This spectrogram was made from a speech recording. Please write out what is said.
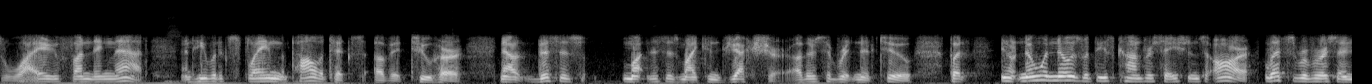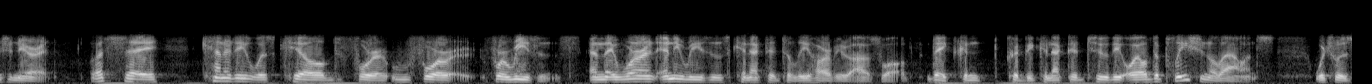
Why are you funding that? And he would explain the politics of it to her. Now, this is my, this is my conjecture. Others have written it too, but you know, no one knows what these conversations are. Let's reverse engineer it. Let's say Kennedy was killed for for for reasons, and they weren't any reasons connected to Lee Harvey Oswald. They can, could be connected to the oil depletion allowance, which was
